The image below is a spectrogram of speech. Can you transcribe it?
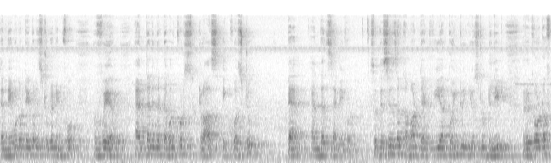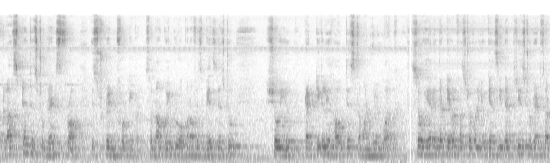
the name of the table student info where and then in the double quotes class equals to 10 and then semicolon. So this is the command that we are going to use to delete record of class 10th students from student info table. So now going to open office base just to show you practically how this command will work. So here in the table first of all you can see that three students are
